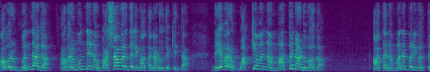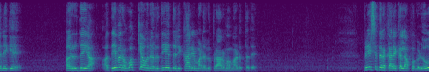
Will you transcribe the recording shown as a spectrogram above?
ಅವರು ಬಂದಾಗ ಅವರ ಮುಂದೆ ನಾವು ಭಾಷಾವರದಲ್ಲಿ ಮಾತನಾಡುವುದಕ್ಕಿಂತ ದೇವರ ವಾಕ್ಯವನ್ನ ಮಾತನಾಡುವಾಗ ಆತನ ಮನ ಪರಿವರ್ತನೆಗೆ ಆ ಹೃದಯ, ಆ ದೇವರ ವಾಕ್ಯ ಅವನ ಹೃದಯದಲ್ಲಿ ಕಾರ್ಯ ಮಾಡಲು ಪ್ರಾರಂಭ ಮಾಡುತ್ತದೆ. ಪ್ರೇಷಿತರ ಕಾರ್ಯಕಲಾಪಗಳು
